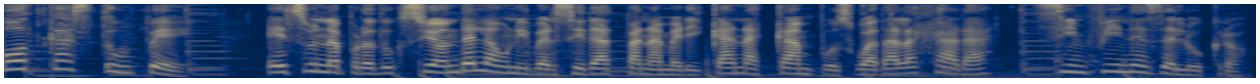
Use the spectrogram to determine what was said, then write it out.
Podcast UP es una producción de la Universidad Panamericana Campus Guadalajara sin fines de lucro.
